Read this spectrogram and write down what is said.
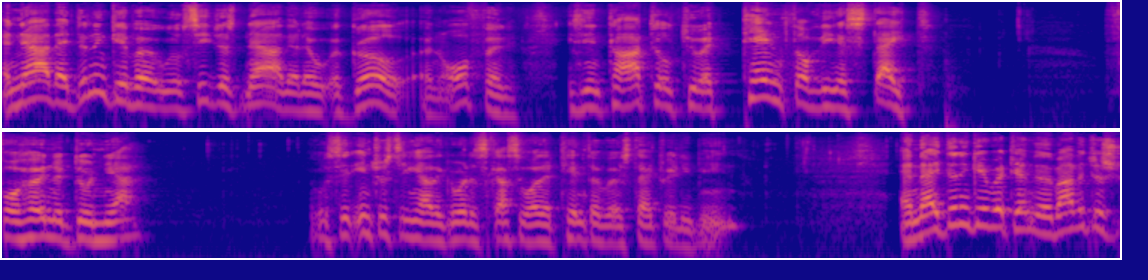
And now they didn't give her, we'll see just now that a, a girl, an orphan, is entitled to a tenth of the estate for her Nadunya. It was interesting how the Gemara discusses what a tenth of her estate really means. And they didn't give her 10, the mother just,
